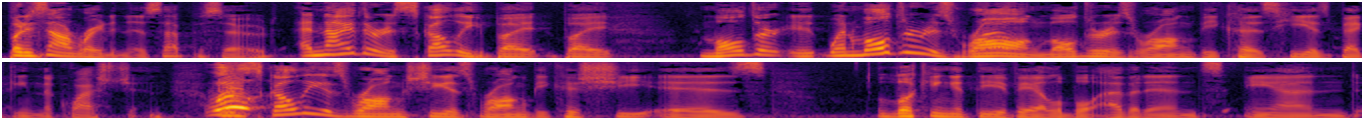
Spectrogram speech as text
but he's not right in this episode, and neither is Scully. But but Mulder, when Mulder is wrong, Mulder is wrong because he is begging the question. when Well- Scully is wrong, she is wrong because she is looking at the available evidence and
